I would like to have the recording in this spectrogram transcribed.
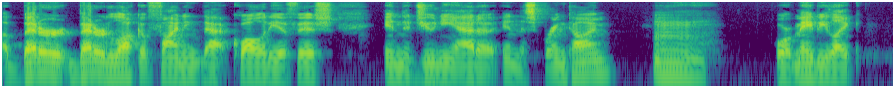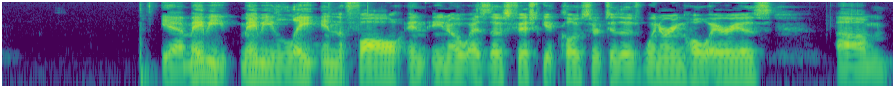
a better better luck of finding that quality of fish in the Juniata in the springtime Mm. or maybe like yeah maybe maybe late in the fall and you know as those fish get closer to those wintering hole areas um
